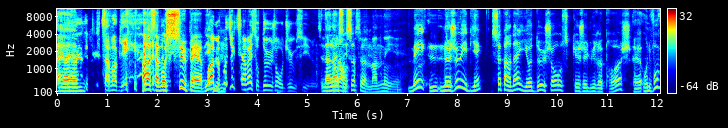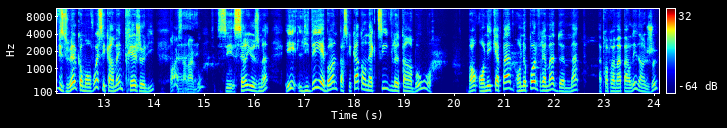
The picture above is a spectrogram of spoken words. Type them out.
ça va bien. ah, ça va super bien. Ouais, mais il faut dire que tu travailles sur deux autres jeux aussi. Non, non, c'est ça. ça mais le jeu est bien. Cependant, il y a deux choses que je lui reproche. Euh, au niveau visuel, comme on voit, c'est quand même très joli. Ouais, ça a l'air beau. C'est sérieusement. Et l'idée est bonne parce que quand on active le tambour, bon, on est capable, on n'a pas vraiment de map à proprement parler dans le jeu,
